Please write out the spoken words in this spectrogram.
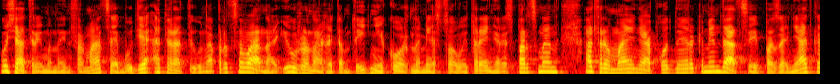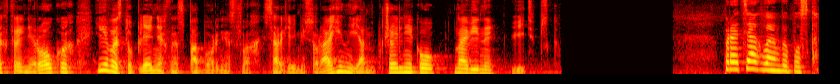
Уся атрыманая інфармацыя будзе аператыўна апрацавана і ўжо на гэтым тыдні кожны мясцовы трэнер і спартсмен атрымае неабходныя рэкамендацыі па занятках, трэніроўках і выступленнях на спаборніцтвах. Сергей Місурагін, Ян Пчэльнікаў, навіны Віцебск. Працягваем выпуск.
